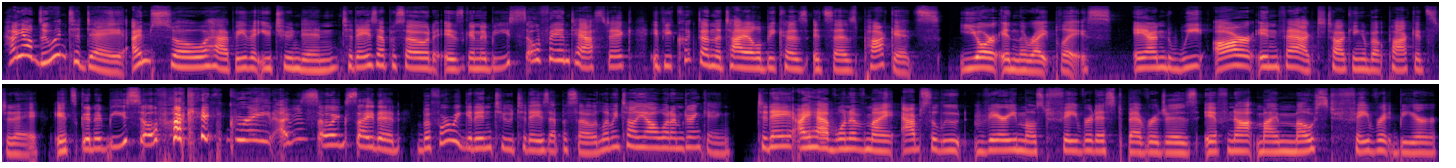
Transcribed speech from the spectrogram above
How y'all doing today? I'm so happy that you tuned in. Today's episode is going to be so fantastic. If you clicked on the tile because it says pockets, you're in the right place. And we are, in fact, talking about pockets today. It's going to be so fucking great. I'm so excited. Before we get into today's episode, let me tell y'all what I'm drinking. Today, I have one of my absolute, very most favoritist beverages, if not my most favorite beer,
